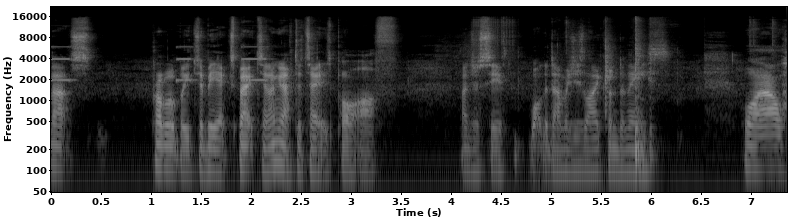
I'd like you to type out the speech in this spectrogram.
that's probably to be expected. I'm going to have to take this port off and just see if, what the damage is like underneath. Wow.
